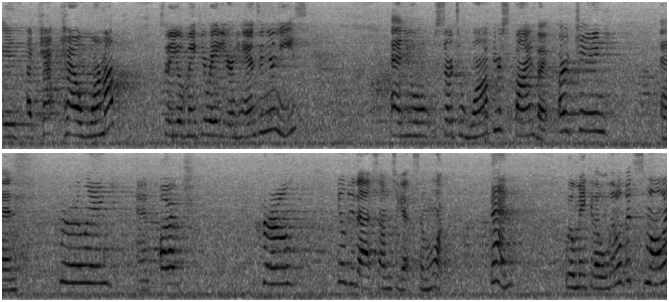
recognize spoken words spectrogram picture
is a cat-cow warm-up. So you'll make your way to your hands and your knees, and you'll start to warm up your spine by arching and curling and arch, curl. You'll do that some to get some warmth. Then we'll make it a little bit smaller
